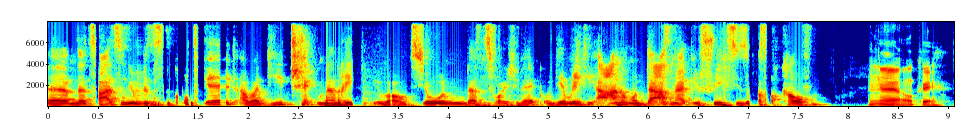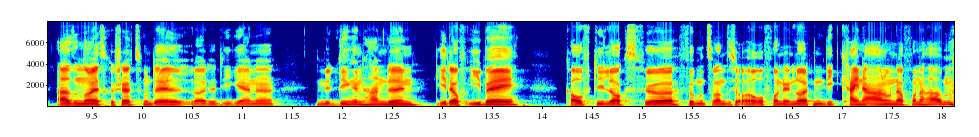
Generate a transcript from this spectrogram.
ähm, da zahlst du ein gewisses Aufgeld, aber die checken dann richtig über Auktionen das Zeug weg und die haben richtig Ahnung und da sind halt die Freaks, die sowas auch kaufen. Ja, okay. Also neues Geschäftsmodell, Leute, die gerne mit Dingen handeln, geht auf Ebay, kauft die Loks für 25 Euro von den Leuten, die keine Ahnung davon haben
